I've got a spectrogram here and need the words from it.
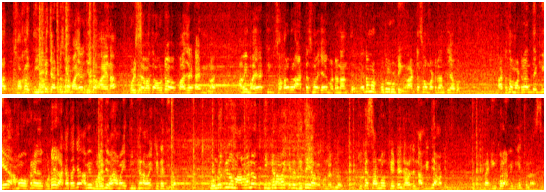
আর সকাল তিনটে, চারটের সময় বাজার যেতে হয় না পরিষ্কার কথা ওটা বাজারে টাইমিং নয়। আমি বাজার ঠিক সকালবেলা আটটার সময় যাই মাটন আনতে। এটা আমার প্রথম রুটিন আটটার সময় মাটন আনতে যাব। আটটার সময় মাটন আনতে গিয়ে আমার ওখানে গোটাই রাখা থাকে। আমি বলে দিই, ভাই, আমার এই তিনখানা আমাকে কেটে দিতে হবে পনেরো কিলো মাল মানে ওকে তিনখানা আমাকে কেটে দিতেই হবে পনেরো কিলো। চোখের সামনে কেটে ঝাড়াতে নামিয়ে দিয়ে আমাকে দিন প্যাকিং করে আমি নিয়ে চলে আসছি।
